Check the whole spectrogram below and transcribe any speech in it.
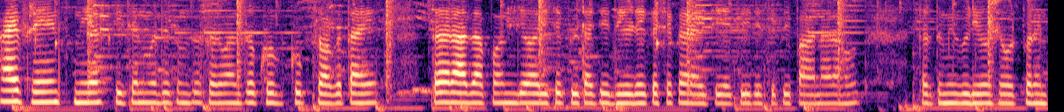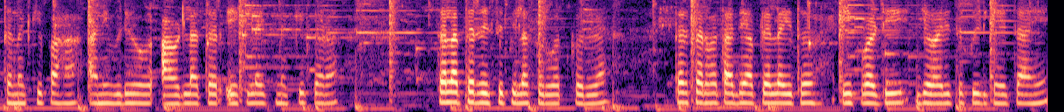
हाय फ्रेंड्स नियर्स किचनमध्ये तुमचं सर्वांचं खूप खूप स्वागत आहे. तर आज आपण ज्वारीच्या पिठाचे धिरडे कसे करायचे याची रेसिपी पाहणार आहोत. तर तुम्ही व्हिडिओ शेवटपर्यंत नक्की पहा आणि व्हिडिओ आवडला तर एक लाईक नक्की करा. चला तर रेसिपीला सुरुवात करूया. तर सर्वात आधी आपल्याला इथं एक वाटी ज्वारीचं पीठ घ्यायचं आहे.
